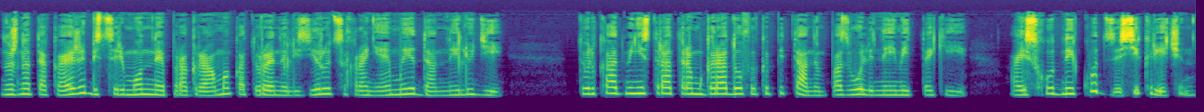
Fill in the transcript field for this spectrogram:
Нужна такая же бесцеремонная программа, которая анализирует сохраняемые данные людей. Только администраторам городов и капитанам позволено иметь такие, а исходный код засекречен.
